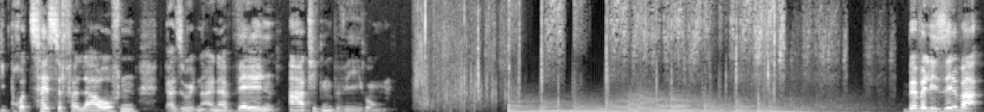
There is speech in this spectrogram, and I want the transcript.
die Prozesse verlaufen also in einer wellenartigen Bewegung. Beverly Silva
